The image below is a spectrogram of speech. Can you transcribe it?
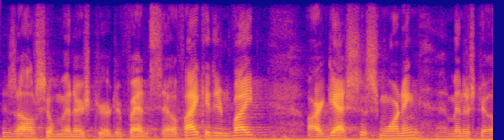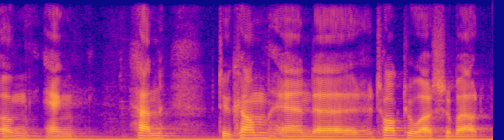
who's also Minister of Defense. So if I could invite our guest this morning, uh, Minister Ng Eng Hen, to come and uh, talk to us about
